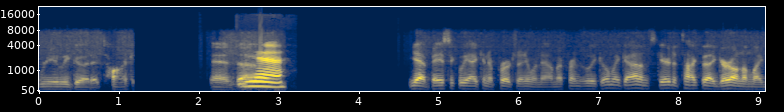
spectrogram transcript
really good at talking. And uh, yeah. Yeah, basically I can approach anyone now. My friends are like, "Oh my god, I'm scared to talk to that girl," and I'm like,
